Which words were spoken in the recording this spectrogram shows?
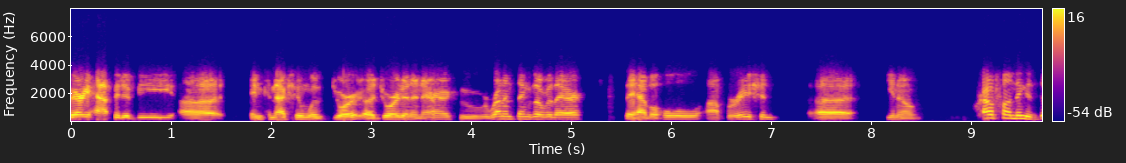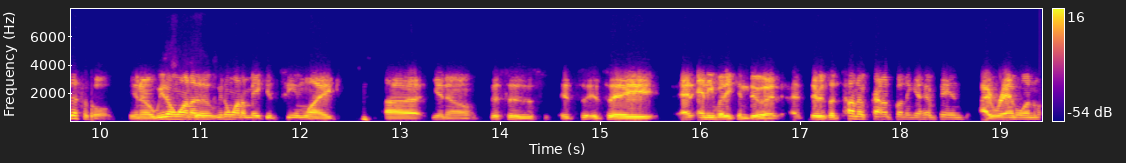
very happy to be in connection with Jor- Jordan and Eric, who are running things over there. They have a whole operation. Uh, you know, crowdfunding is difficult. You know, we don't want to we don't want to make it seem like uh, you know this is it's it's a anybody can do it. There's a ton of crowdfunding campaigns. I ran one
